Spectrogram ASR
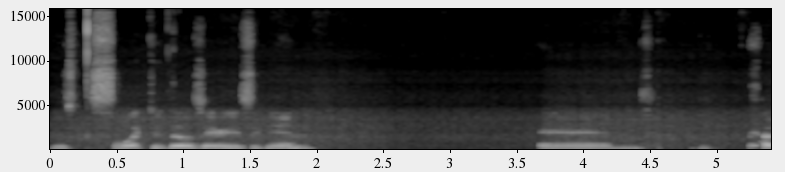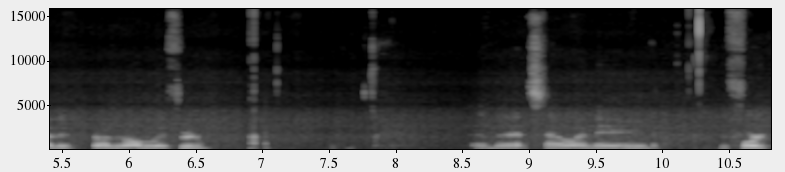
just selected those areas again and cut it, brought it all the way through. And that's how I made the fork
